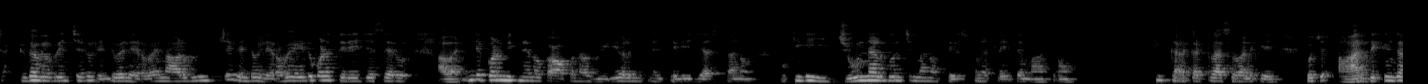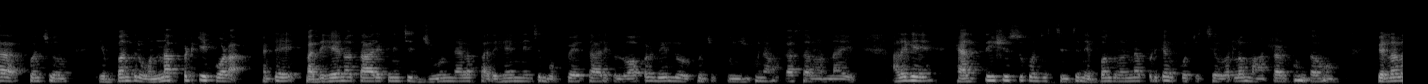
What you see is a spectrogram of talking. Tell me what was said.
చక్కగా వివరించారు. 2024 నుంచి 2025 కూడా తెలియజేశారు. అవన్నీ కూడా మీకు నేను ఒక హాఫ్ అన్ అవర్ వీడియోలో మీకు నేను తెలియజేస్తాను. ముఖ్యంగా ఈ జూన్ నెల గురించి మనం తెలుసుకున్నట్లయితే మాత్రం, ఈ కర్కట రాశి వాళ్ళకి కొంచెం ఆర్థికంగా కొంచెం ఇబ్బందులు ఉన్నప్పటికీ కూడా అంటే 15 తారీఖు నుంచి జూన్ నెల 15-30 తారీఖు లోపల వీళ్ళు కొంచెం పుంజుకునే అవకాశాలు ఉన్నాయి అలాగే హెల్త్ ఇష్యూస్ కొంచెం చిన్న చిన్న ఇబ్బందులు ఉన్నప్పటికీ అవి కొంచెం చివరిలో మాట్లాడుకుందాము. పిల్లల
